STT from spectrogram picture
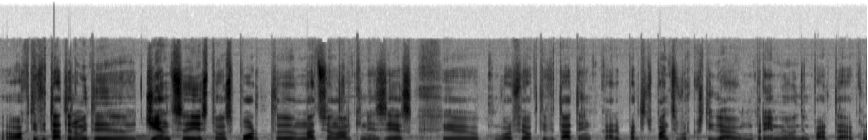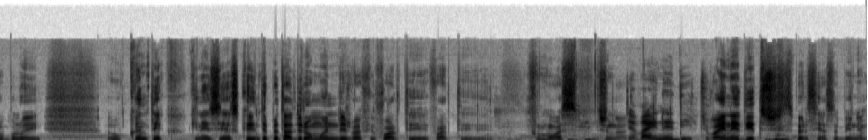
o activitate numită gență, este un sport uh, național chinezesc, Uh, vor fi o activitate în care participanții vor câștiga un premiu din partea clubului, un cântec chinezesc, interpretat de români, deci va fi foarte, foarte frumos. Și în- Ceva inedit. ceva inedit și sper să iasă bine.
